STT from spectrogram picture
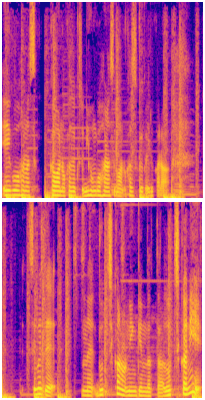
英語を話す側の家族と日本語を話す側の家族がいるからせめてねどっちかの人間だったらどっちかに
